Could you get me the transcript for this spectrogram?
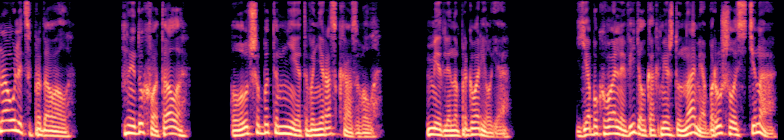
«На улице продавал. На еду хватало. Лучше бы ты мне этого не рассказывал», — медленно проговорил я. Я буквально видел, как между нами обрушилась стена.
